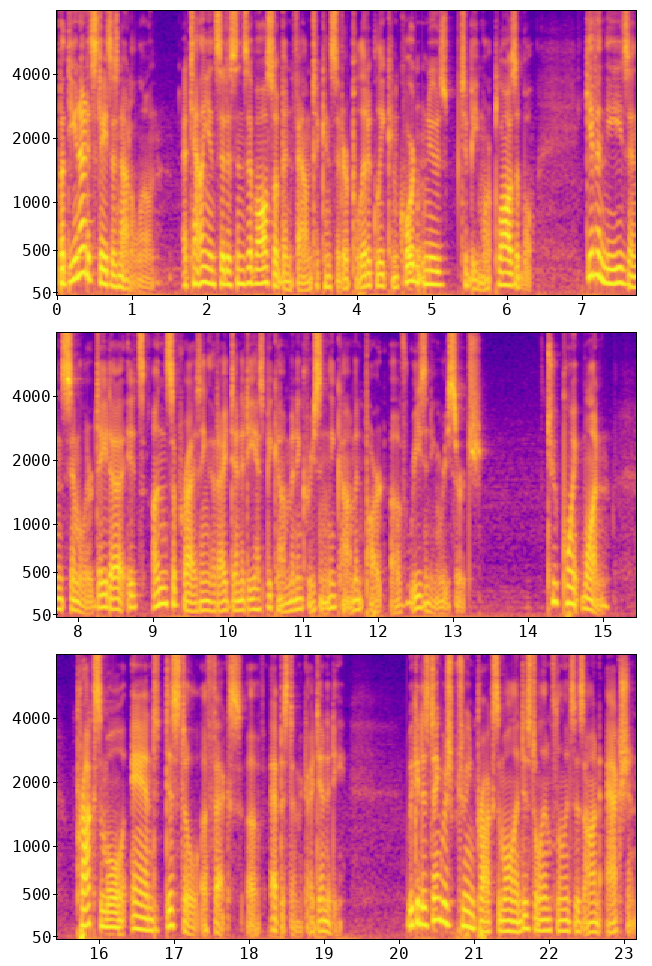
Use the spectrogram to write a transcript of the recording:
But the United States is not alone. Italian citizens have also been found to consider politically concordant news to be more plausible. Given these and similar data, it's unsurprising that identity has become an increasingly common part of reasoning research. 2.1 proximal and distal effects of epistemic identity. We can distinguish between proximal and distal influences on action.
